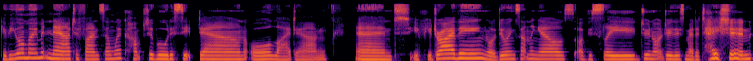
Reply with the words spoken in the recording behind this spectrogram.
give you a moment now to find somewhere comfortable to sit down or lie down. And if you're driving or doing something else, obviously do not do this meditation.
